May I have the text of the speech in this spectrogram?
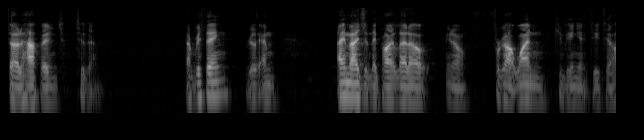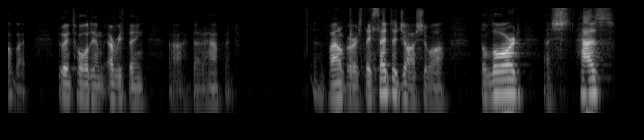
that had happened to them. Everything, really. I imagine they probably let out, you know, forgot one convenient detail, but and told him everything uh, that had happened. In the final verse, they said to Joshua, The Lord has,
